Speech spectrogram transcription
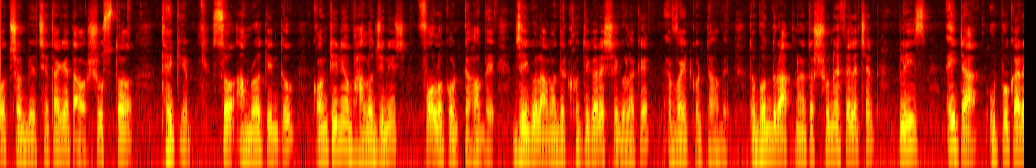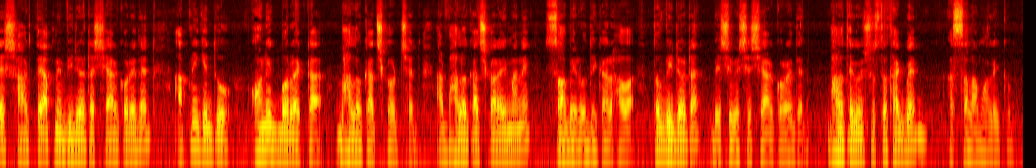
বছর বেঁচে থাকে তাও সুস্থ থেকে। সো আমরা কিন্তু কন্টিনিউ ভালো জিনিস ফলো করতে হবে। যেগুলো আমাদের ক্ষতি করে সেগুলোকে অ্যাভয়েড করতে হবে। তো বন্ধুরা, আপনারা তো শুনে ফেলেছেন প্লিজ এইটা উপকারের স্বার্থে আপনি ভিডিওটা শেয়ার করে দেন। আপনি কিন্তু অনেক বড় একটা ভালো কাজ করছেন। আর ভালো কাজ করাই মানে সবের অধিকার হওয়া। তো ভিডিওটা বেশি বেশি শেয়ার করে দেন। ভালো থাকবেন, সুস্থ থাকবেন। আসসালামু আলাইকুম।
